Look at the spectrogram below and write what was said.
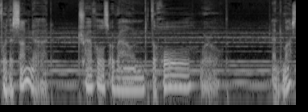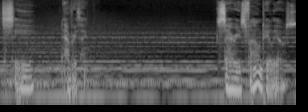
For the sun god travels around the whole world and must see everything. Ceres found Helios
